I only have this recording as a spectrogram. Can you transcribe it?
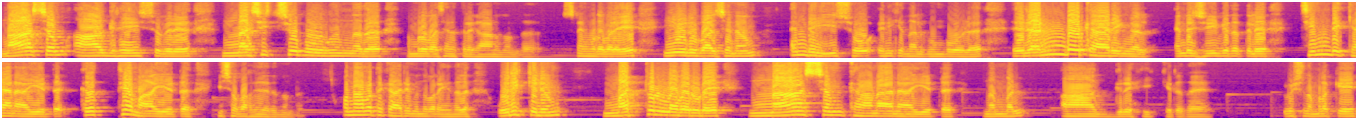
നാശം ആഗ്രഹിച്ചവര് നശിച്ചു പോകുന്നത് നമ്മൾ വചനത്തിൽ കാണുന്നുണ്ട്. സ്നേഹമുള്ളവരെ ഈ ഒരു വചനം എന്റെ ഈശോ എനിക്ക് നൽകുമ്പോൾ രണ്ട് കാര്യങ്ങൾ എന്റെ ജീവിതത്തിൽ ചിന്തിക്കാനായിട്ട് കൃത്യമായിട്ട് ഈശോ പറഞ്ഞു തരുന്നുണ്ട്. ഒന്നാമത്തെ കാര്യം എന്ന് പറയുന്നത് ഒരിക്കലും മറ്റുള്ളവരുടെ നാശം കാണാനായിട്ട് നമ്മൾ ആഗ്രഹിക്കരുത്. പക്ഷെ നമ്മളൊക്കെ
